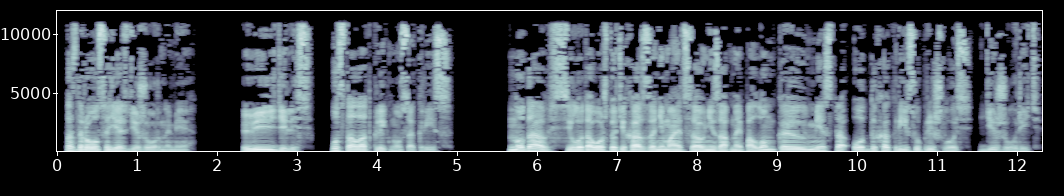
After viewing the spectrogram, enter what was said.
— поздоровался я с дежурными. «Виделись», — устало откликнулся Крис. Ну да, в силу того, что Техас занимается внезапной поломкой, вместо отдыха Крису пришлось дежурить.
